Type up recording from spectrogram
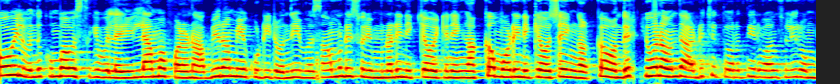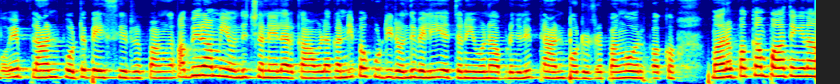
கோவில் வந்து கும்பாவசத்துக்கு இல்லாமல் பண்ணணும். அபிராமியை கூட்டிகிட்டு வந்து இவன் சாமுண்டீஸ்வரி முன்னாடி நிற்க வைக்கணும். எங்கள் அக்கா மோடி நிற்க வச்சா எங்கள் அக்கா வந்து இவனை வந்து அடித்து துரத்திடுவான்னு சொல்லி ரொம்பவே பிளான் போட்டு பேசிட்டு இருப்பாங்க. அபிராமி வந்து சென்னையில் இருக்கா அவளை கண்டிப்பாக கூட்டிகிட்டு வந்து வெளியே எத்தணும் இவனை அப்படின்னு சொல்லி பிளான் போட்டுட்டு இருப்பாங்க ஒரு பக்கம். மறுபக்கம் பார்த்தீங்கன்னா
